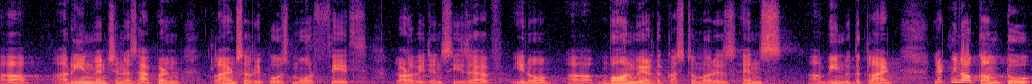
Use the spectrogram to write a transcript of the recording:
Uh, reinvention has happened. Clients have reposed more faith. A lot of agencies have, you know, uh, gone where the customer is, hence uh, been with the client. Let me now come to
